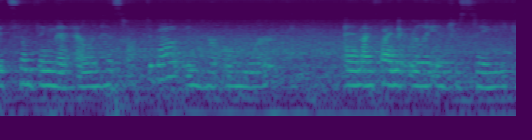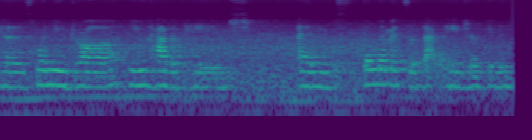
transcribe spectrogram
it's something that Ellen has talked about in her own work, and I find it really interesting because when you draw, you have a page, and the limits of that page are given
